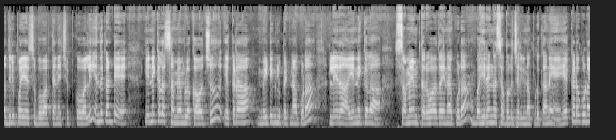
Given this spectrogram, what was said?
అదిరిపోయే శుభవార్తనే చెప్పుకోవాలి. ఎందుకంటే ఎన్నికల సమయంలో కావచ్చు ఎక్కడ మీటింగ్లు పెట్టినా కూడా లేదా ఎన్నికల సమయం తర్వాత అయినా కూడా బహిరంగ సభలు జరిగినప్పుడు కానీ ఎక్కడ కూడా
